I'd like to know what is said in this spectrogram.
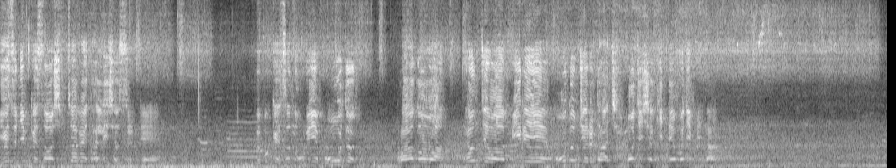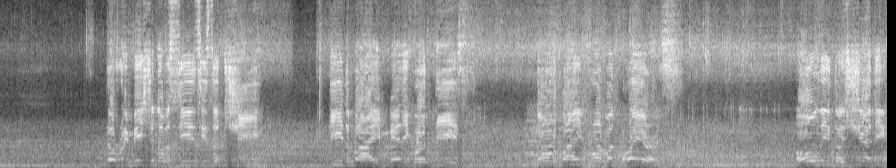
예수님께서 십자가에 달리셨을 때 그분께서는 우리의 모든 과거와 현재와 미래의 모든 죄를 다 짊어지셨기 때문입니다. The remission of sins is achieved neither by many good deeds nor by fervent prayers. Only the shedding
